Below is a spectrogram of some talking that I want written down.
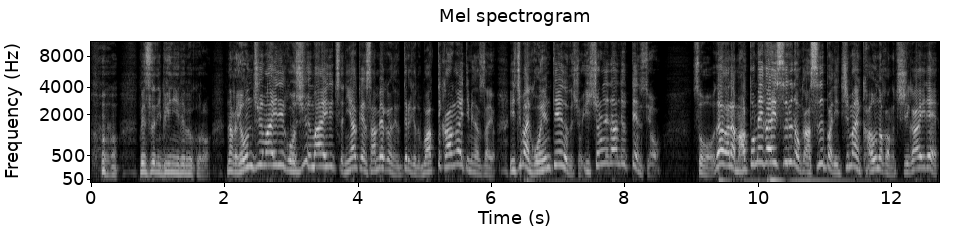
別にビニール袋。なんか40枚入り、50枚入りって200円、300円で売ってるけど、割って考えてみなさいよ。1枚5円程度でしょ。一緒の値段で売ってんですよ。そう。だからまとめ買いするのか、スーパーで1枚買うのかの違いで、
